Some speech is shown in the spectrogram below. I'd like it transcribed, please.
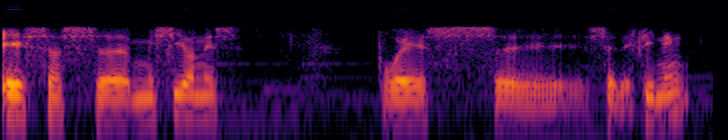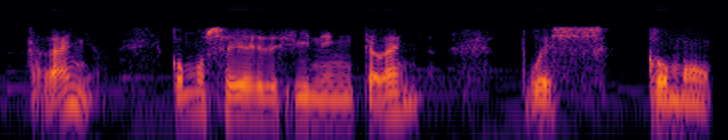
esas misiones pues se definen cada año. ¿Cómo se definen cada año? Pues como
